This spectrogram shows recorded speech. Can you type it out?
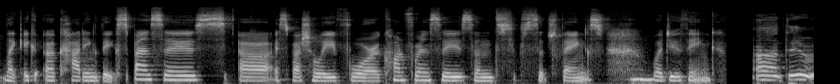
like uh, cutting the expenses, uh, especially for conferences and such things. Mm-hmm. What do you think? Uh, there,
